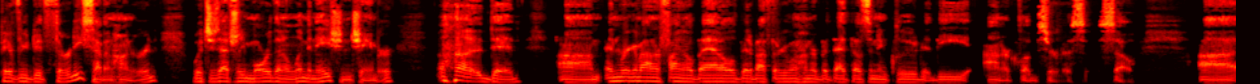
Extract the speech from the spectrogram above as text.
per view did 3,700, which is actually more than Elimination Chamber uh, did. Um, and Ring of Honor Final Battle did about 3,100, but that doesn't include the Honor Club service. So, uh,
